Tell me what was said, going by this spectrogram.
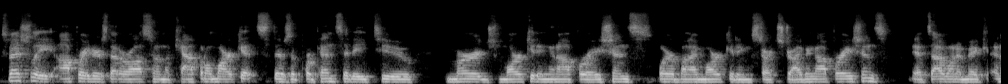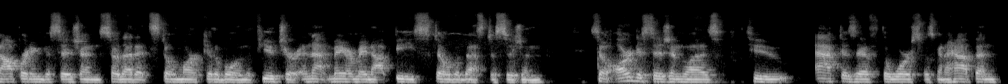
especially operators that are also in the capital markets, there's a propensity to merge marketing and operations, whereby marketing starts driving operations. It's I want to make an operating decision so that it's still marketable in the future. And that may or may not be still the best decision. So our decision was to act as if the worst was going to happen.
